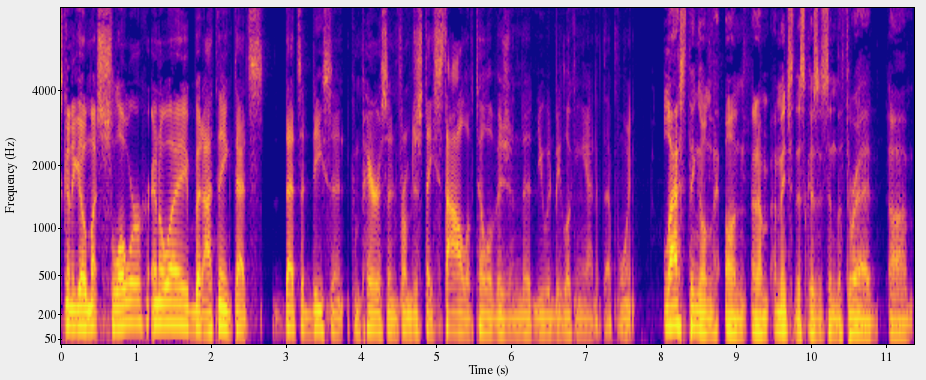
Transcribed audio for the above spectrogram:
It's going to go much slower in a way, but I think that's that's a decent comparison from just a style of television that you would be looking at at that point. Last thing on on, and I mentioned this because it's in the thread. Um,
